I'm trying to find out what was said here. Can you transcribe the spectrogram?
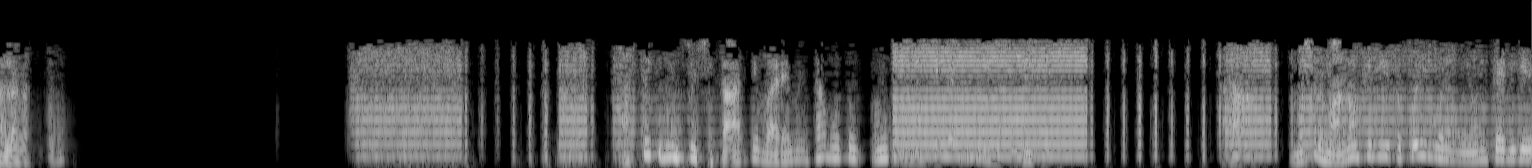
اللہ کا جو شکار کے بارے میں تھا، وہ تو ان کو ہاں، مسلمانوں کے لیے تو کوئی وہ نہیں ان کے لیے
